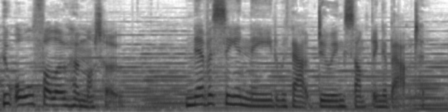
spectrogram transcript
who all follow her motto never see a need without doing something about it.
